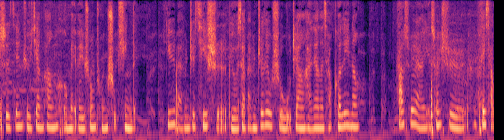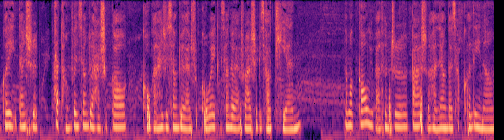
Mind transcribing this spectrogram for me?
是兼具健康和美味双重属性的。低于百分之七十，比如在百分之六十五这样含量的巧克力呢，它虽然也算是黑巧克力，但是它糖分相对还是高，口感还是相对来说口味相对来说还是比较甜。那么高于百分之八十含量的巧克力呢，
